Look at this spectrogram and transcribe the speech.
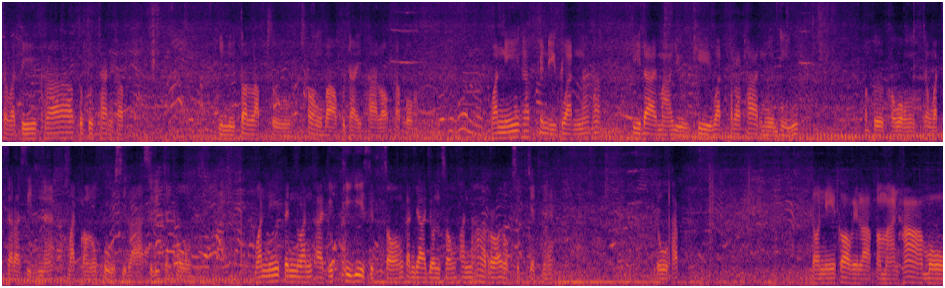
สวัสดีครับทุกทุกท่านครับ ยินดีต้อนรับสู่ช่องบ่าวผู้ไทยพาเลาะครับผม วันนี้ครับเป็นอีกวันนะครับ ที่ได้มาอยู่ที่วัดพระธาตุหมื่นหินอำเภอเขาวงจังหวัดกาฬสินธุ์นะวัดของหลวงปู่ศิลาสิริจันโทวันนี้เป็นวันอาทิตย์ที่ 22 กันยายน 2567 นะดูครับ ตอนนี้ก็เวลาประมาณ 5 โมง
